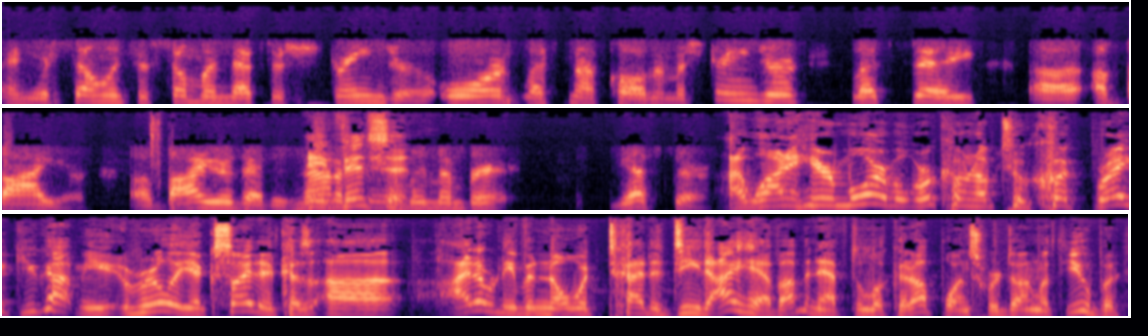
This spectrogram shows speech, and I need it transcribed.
and you're selling to someone that's a stranger, or let's not call them a stranger, let's say uh, a buyer, a buyer that is not Hey, a Vincent. family member. Yes, sir. I want to hear more, but we're coming up to a quick break. You got me really excited because uh, I don't even know what kind of deed I have. I'm going to have to look it up once we're done with you. But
